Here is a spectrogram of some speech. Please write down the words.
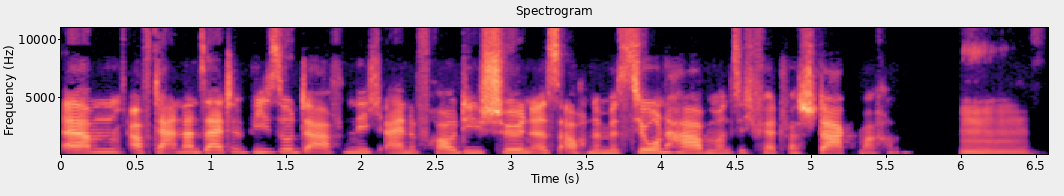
ähm, auf der anderen Seite, wieso darf nicht eine Frau, die schön ist, auch eine Mission haben und sich für etwas stark machen? Mhm.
